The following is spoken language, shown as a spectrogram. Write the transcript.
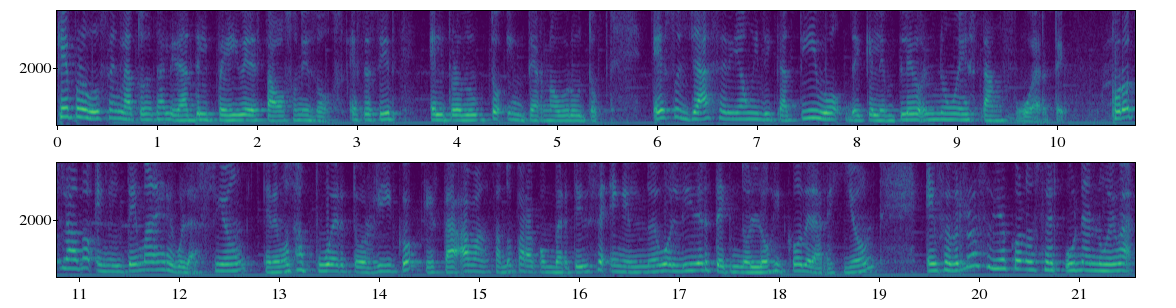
que producen la totalidad del PIB de Estados Unidos, es decir, el Producto Interno Bruto eso ya sería un indicativo de que el empleo no es tan fuerte. Por otro lado, en el tema de regulación, tenemos a Puerto Rico que está avanzando para convertirse en el nuevo líder tecnológico de la región. En febrero se dio a conocer una nueva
